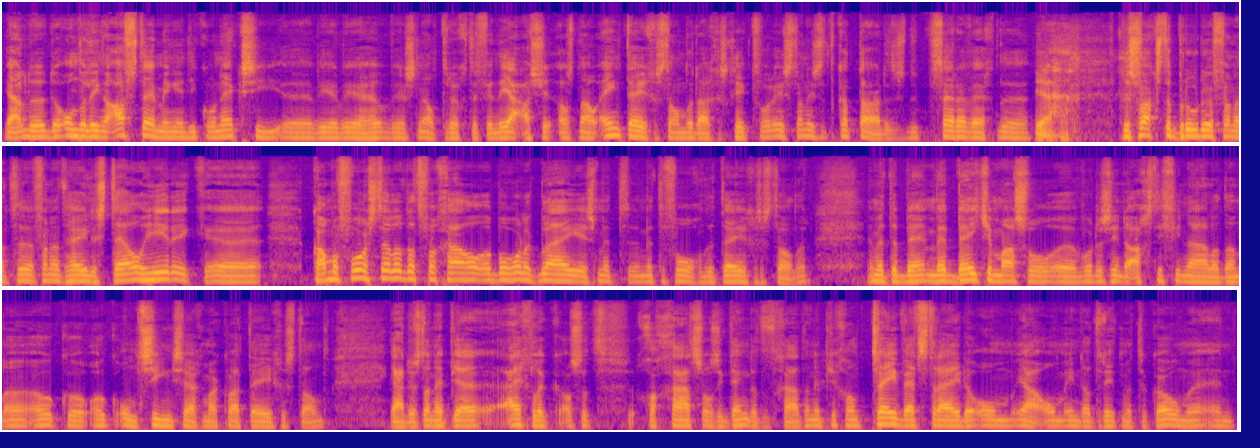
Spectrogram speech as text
ja, de, de onderlinge afstemming en die connectie eh, weer, weer, heel- weer snel terug te vinden. Ja, als, je, als nou één tegenstander daar geschikt voor is, dan is het Qatar. Dat is natuurlijk verreweg de, Ja, de zwakste broeder van het, eh, van het hele stel hier. Ik kan me voorstellen dat Van Gaal eh, behoorlijk blij is met, met de volgende tegenstander. En met, de be- met een beetje mazzel worden ze in de achtste finale dan ook, ook ontzien, zeg maar, qua tegenstand. Ja, dus dan heb je eigenlijk, als het gaat zoals ik denk dat het gaat, dan heb je gewoon twee wedstrijden om, ja, om in dat ritme te komen. En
